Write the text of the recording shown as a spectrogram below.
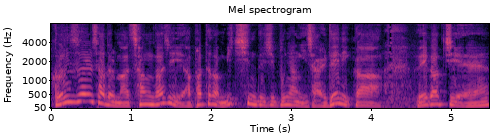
건설사들 마찬가지 아파트가 미친 듯이 분양이 잘 되니까 외곽지에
